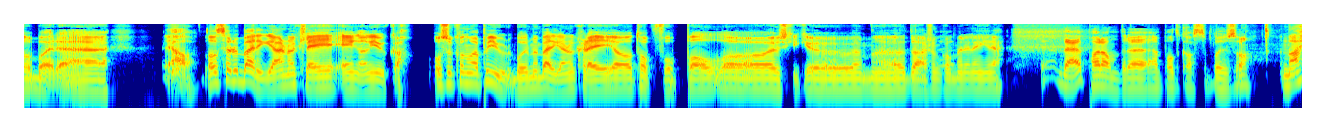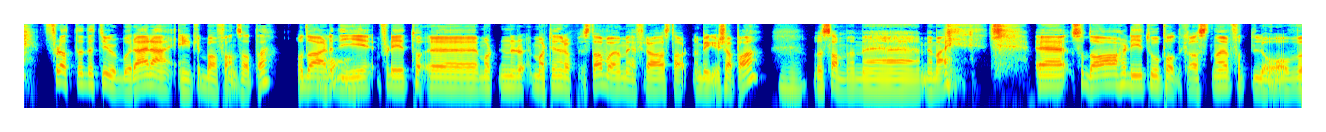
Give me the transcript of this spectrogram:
og bare Ja, da ser du Bergeren og Clay en gang i uka. Og så kan du være på julebord med Bergeren og Clay og toppfotball og jeg husker ikke hvem det er som kommer lenger. Det er et par andre podkaster på huset òg. Nei, for dette julebordet her er egentlig bare for ansatte. Og da er det de Fordi uh, Martin, Martin Roppestad var jo med fra starten og bygger sjappa. Mm. Og det samme med, med meg. uh, så da har de to podkastene fått lov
